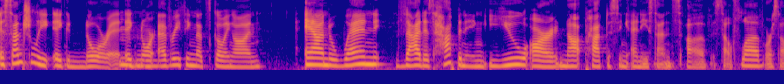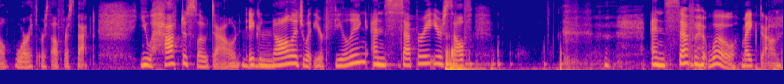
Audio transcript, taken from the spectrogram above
essentially ignore it, mm-hmm. ignore everything that's going on. And when that is happening, you are not practicing any sense of self love or self worth or self respect. You have to slow down, mm-hmm. acknowledge what you're feeling, and separate yourself. and separate, whoa, mic down.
